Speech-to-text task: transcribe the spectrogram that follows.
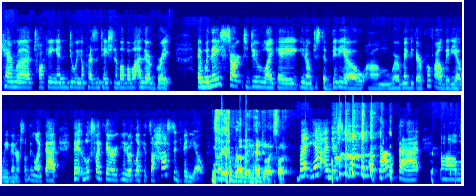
camera talking and doing a presentation and blah blah blah, and they're great. And when they start to do like a, you know, just a video um, where maybe their profile video even or something like that, that it looks like they're, you know, like it's a hostage video. Rabbit in headlights, like right, yeah. And there's something about that, um,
